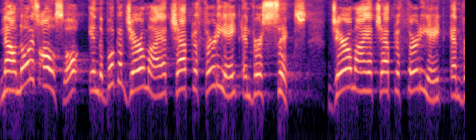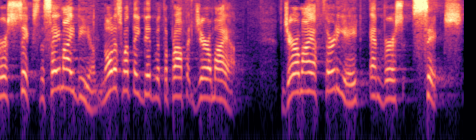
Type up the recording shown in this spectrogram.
Now, notice also in the book of Jeremiah, chapter 38 and verse 6. Jeremiah chapter 38 and verse 6, the same idea. Notice what they did with the prophet Jeremiah. Jeremiah 38 and verse 6.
